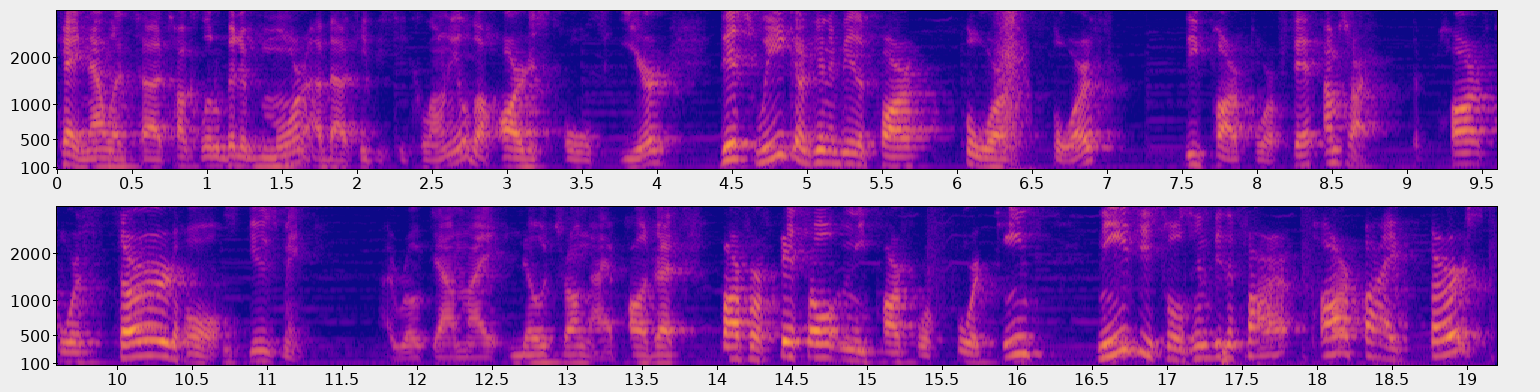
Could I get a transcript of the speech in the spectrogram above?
Okay, now let's uh, talk a little bit more about TPC Colonial. The hardest holes here this week are going to be the par four fourth, the par four fifth. I'm sorry, the par four third hole. Excuse me. I wrote down my notes wrong. I apologize. Par four fifth hole and the par four 14th. the easiest hole is going to be the par, par five first,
